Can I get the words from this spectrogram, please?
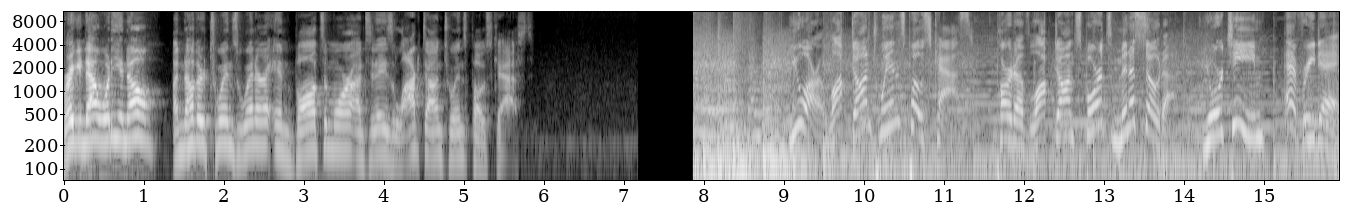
Breaking down, what do you know? Another Twins winner in Baltimore on today's Locked On Twins postcast. You are Locked On Twins postcast, part of Locked On Sports Minnesota. Your team every day.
